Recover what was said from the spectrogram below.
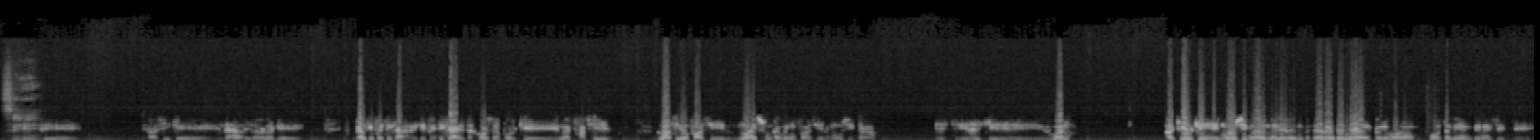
Sí. Este, así que nada y la verdad que hay que festejar hay que festejar estas cosas porque no es fácil no ha sido fácil no es un camino fácil la música. Este hay que bueno aquel que es músico debe, entender pero bueno vos también tenés este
